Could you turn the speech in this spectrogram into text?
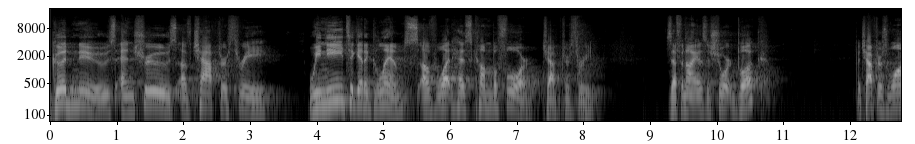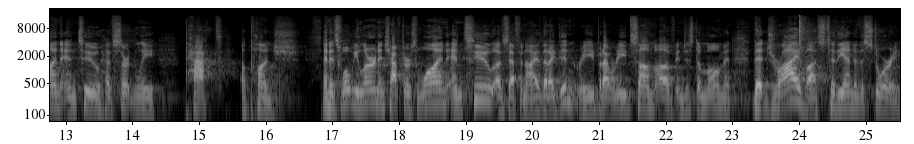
good news and truths of chapter 3, we need to get a glimpse of what has come before chapter 3. Zephaniah is a short book. But chapters 1 and 2 have certainly packed a punch. And it's what we learn in chapters 1 and 2 of Zephaniah that I didn't read, but I'll read some of in just a moment, that drive us to the end of the story.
